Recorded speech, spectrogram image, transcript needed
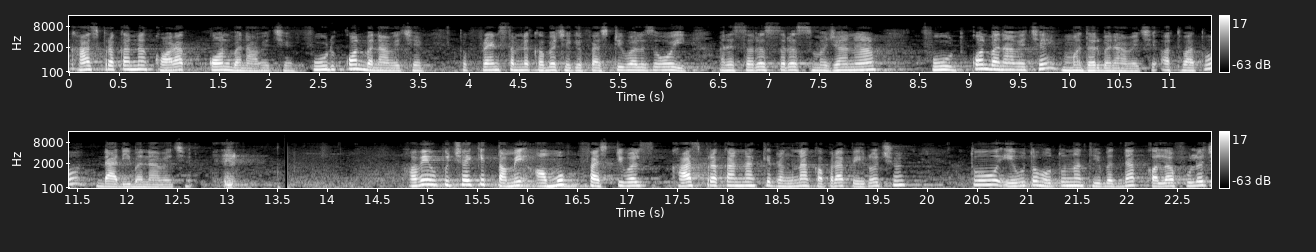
ખાસ પ્રકારના ખોરાક કોણ બનાવે છે? ફૂડ કોણ બનાવે છે? તો ફ્રેન્ડ્સ તમને ખબર છે કે ફેસ્ટિવલ્સ હોય અને સરસ સરસ મજાના ફૂડ કોણ બનાવે છે? મધર બનાવે છે અથવા તો દાદી બનાવે છે. હવે એવું પૂછાય કે તમે અમુક ફેસ્ટિવલ્સ ખાસ પ્રકારના કે રંગના કપડાં પહેરો છો? તો એવું તો હોતું નથી. બધા કલરફુલ જ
